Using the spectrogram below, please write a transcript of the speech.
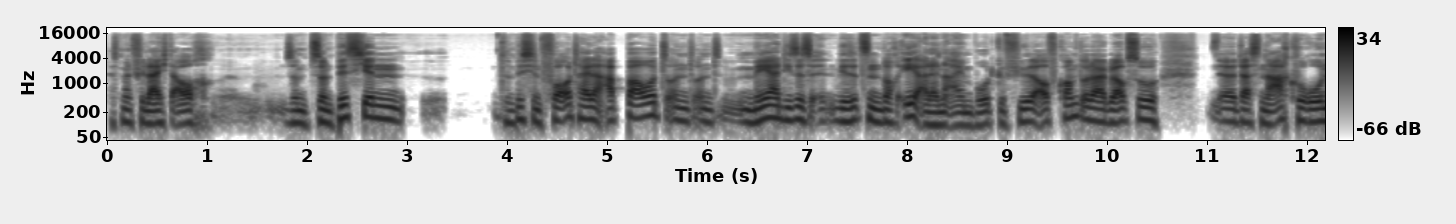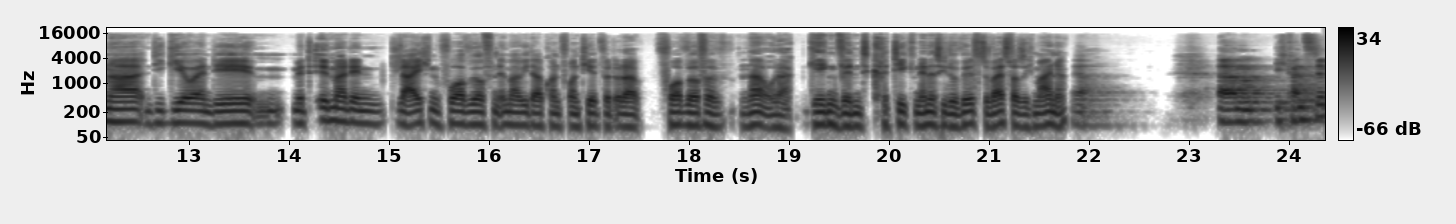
dass man vielleicht auch äh, so, so ein bisschen so ein bisschen Vorurteile abbaut und und mehr dieses wir sitzen doch eh alle in einem Boot Gefühl aufkommt oder glaubst du, äh, dass nach Corona die GOND mit immer den gleichen Vorwürfen immer wieder konfrontiert wird oder Vorwürfe ne, oder Gegenwind, Kritik, nenn es wie du willst, du weißt, was ich meine. Ja. Ähm, ich kann es dir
